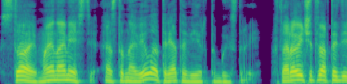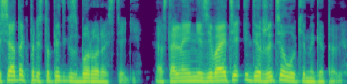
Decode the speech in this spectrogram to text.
«Стой, мы на месте!» — остановил отряд Вирт Быстрый. «Второй и четвертый десяток приступить к сбору растений. Остальные не зевайте и держите луки наготове».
